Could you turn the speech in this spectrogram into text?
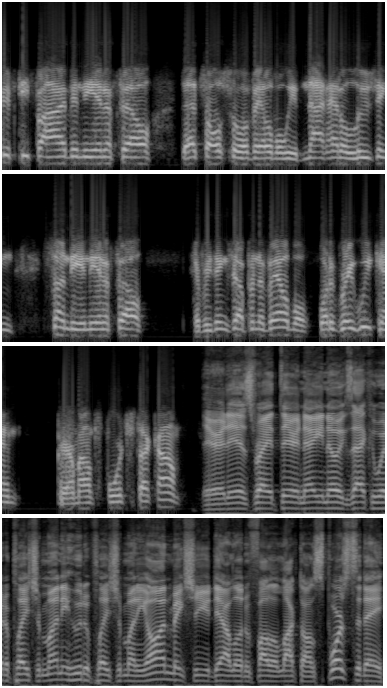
55 in the NFL. That's also available. We have not had a losing Sunday in the NFL. Everything's up and available. What a great weekend. ParamountSports.com. There it is right there. Now you know exactly where to place your money, who to place your money on. Make sure you download and follow Locked On Sports today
